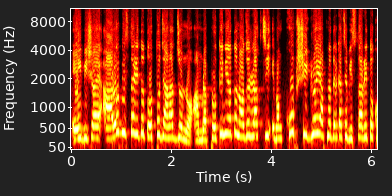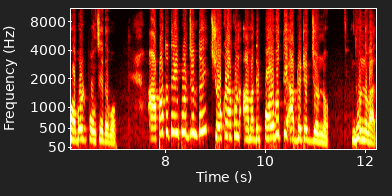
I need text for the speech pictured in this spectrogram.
এই বিষয়ে আরও বিস্তারিত তথ্য জানার জন্য আমরা প্রতিনিয়ত নজর রাখছি এবং খুব শীঘ্রই আপনাদের কাছে বিস্তারিত খবর পৌঁছে দেব। আপাতত এই পর্যন্তই। চোখ রাখুন আমাদের পরবর্তী আপডেটের জন্য। ধন্যবাদ।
